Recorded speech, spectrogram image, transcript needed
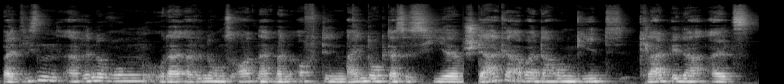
Bei diesen Erinnerungen oder Erinnerungsorten hat man oft den Eindruck, dass es hier stärker aber darum geht, Klaipeda als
